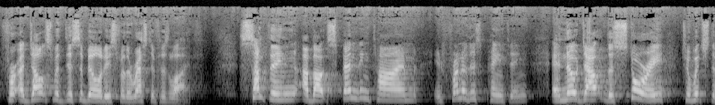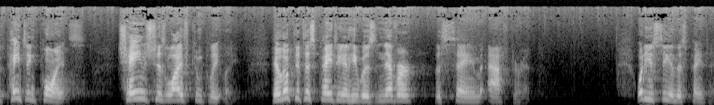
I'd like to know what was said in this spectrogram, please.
for adults with disabilities for the rest of his life. Something about spending time in front of this painting, and no doubt the story to which the painting points changed his life completely. He looked at this painting and he was never the same after it. What do you see in this painting?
